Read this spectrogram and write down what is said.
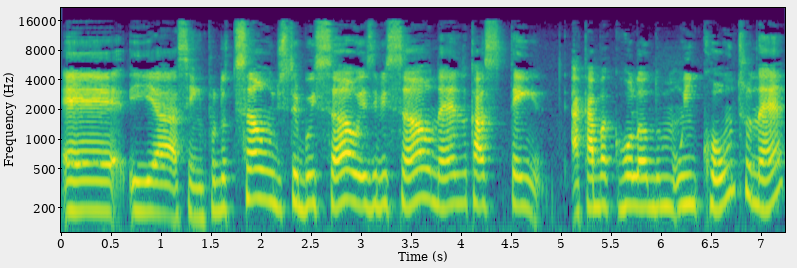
é, e assim, produção, distribuição, exibição, né? No caso, tem acaba rolando um encontro, né?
